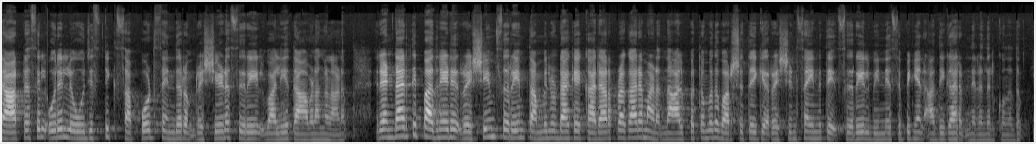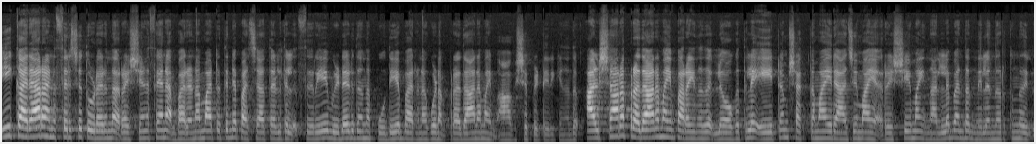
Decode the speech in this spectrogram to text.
ടാർട്ടസിൽ ഒരു ലോജിസ്റ്റിക് സപ്പോർട്ട് സെന്ററും റഷ്യയുടെ സിറിയയിൽ വലിയ താവളങ്ങളാണ്. രണ്ടായിരത്തി പതിനേഴ് റഷ്യയും സിറിയയും തമ്മിലുണ്ടാക്കിയ കരാർ പ്രകാരമാണ് നാൽപ്പത്തൊമ്പത് വർഷത്തേക്ക് റഷ്യൻ സൈന്യത്തെ സിറിയയിൽ വിന്യസിപ്പിക്കാൻ അധികാരം നിലനിൽക്കുന്നത്. ഈ കരാർ അനുസരിച്ച് തുടരുന്ന റഷ്യൻ സേന ഭരണമാറ്റത്തിന്റെ പശ്ചാത്തലത്തിൽ സിറിയെ വിടരുതെന്ന പുതിയ ഭരണകൂടം പ്രധാനമായും ആവശ്യപ്പെട്ടിരിക്കുന്നത്. അൽഷാറ പ്രധാനമായും പറയുന്നത് ലോകത്തിലെ ഏറ്റവും ശക്തമായ രാജ്യമായ റഷ്യയുമായി നല്ല ബന്ധം നിലനിർത്തുന്നതിൽ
